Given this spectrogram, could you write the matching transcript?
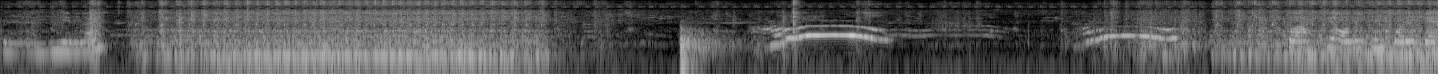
দিয়ে নিলাম তো আজকে অনেকদিন পরে ব্যাগ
